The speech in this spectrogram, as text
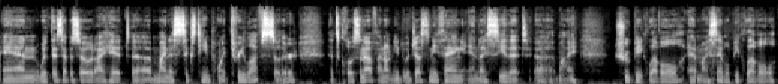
And with this episode, I hit uh, minus 16.3 LUFS. So there, it's close enough. I don't need to adjust anything. And I see that uh, my true peak level and my sample peak level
